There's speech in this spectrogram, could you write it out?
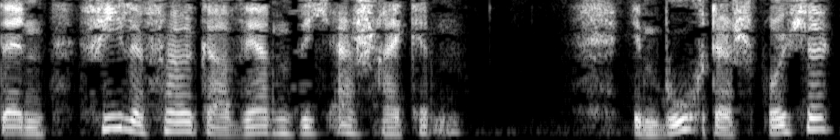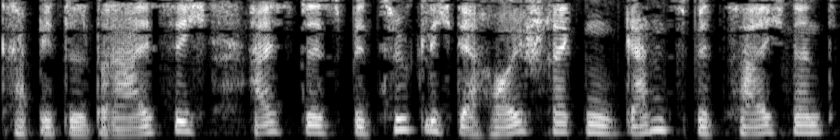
denn viele Völker werden sich erschrecken. Im Buch der Sprüche, Kapitel 30, heißt es bezüglich der Heuschrecken ganz bezeichnend,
